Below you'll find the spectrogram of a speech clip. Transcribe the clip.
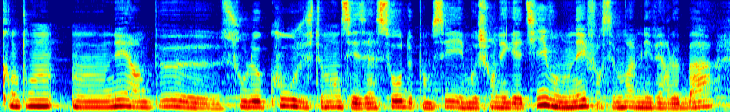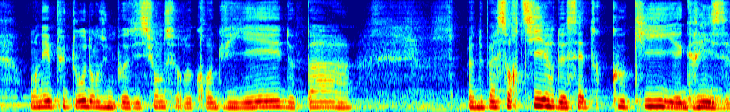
quand on, est un peu sous le coup justement de ces assauts de pensées et émotions négatives, on est forcément amené vers le bas, on est plutôt dans une position de se recroqueviller, de pas bah, de pas sortir de cette coquille grise.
